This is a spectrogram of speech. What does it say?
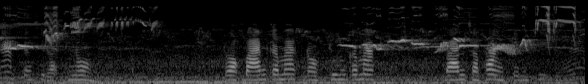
น้ำจังสิละ พี่น้อง ดอกบานก็มาก ดอกจุ่มก็มาก บานสะพังเต็มที่นะ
